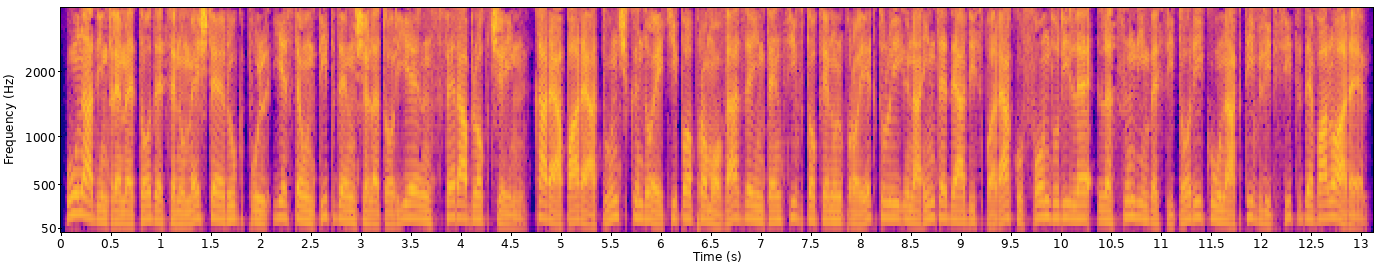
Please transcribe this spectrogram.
Una dintre metode se numește rug pull, este un tip de înșelătorie în sfera blockchain, care apare atunci când o echipă promovează intensiv tokenul proiectului înainte de a dispărea cu fondurile, lăsând investitorii cu un activ lipsit de valoare.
